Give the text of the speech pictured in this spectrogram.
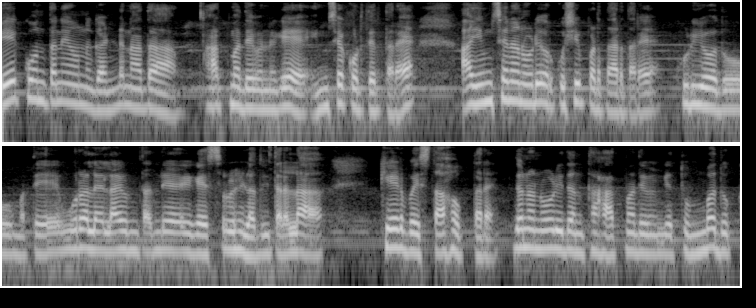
ಬೇಕು ಅಂತಲೇ ಅವನ ಗಂಡನಾದ ಆತ್ಮದೇವನಿಗೆ ಹಿಂಸೆ ಕೊಡ್ತಿರ್ತಾರೆ. ಆ ಹಿಂಸೆನ ನೋಡಿ ಅವ್ರು ಖುಷಿ ಪಡ್ತಾ ಇರ್ತಾರೆ. ಕುಡಿಯೋದು, ಮತ್ತು ಊರಲ್ಲೆಲ್ಲ ಇವನ ತಂದೆಗೆ ಹೆಸರು ಹೇಳೋದು, ಈ ಥರ ಎಲ್ಲ ಕೇಳಿ ಬಯಸ್ತಾ ಹೋಗ್ತಾರೆ. ಇದನ್ನು ನೋಡಿದಂಥ ಆತ್ಮದೇವನಿಗೆ ತುಂಬ ದುಃಖ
